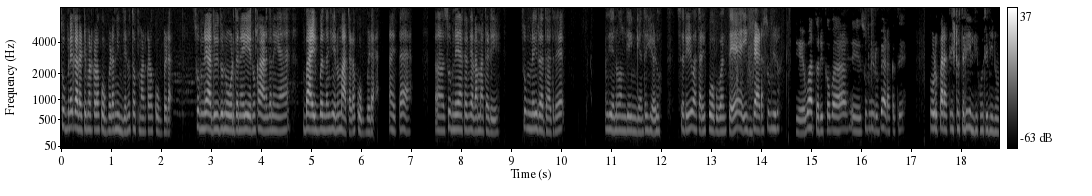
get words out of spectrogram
ಸುಮ್ಮನೆ ಗಲಾಟೆ ಮಾಡ್ಕೊಳಕ್ಕೆ ಹೋಗ್ಬೇಡ, ನಿಂದೇನು ತಪ್ಪು ಮಾಡ್ಕೊಳಕ್ಕೆ ಹೋಗ್ಬೇಡ. ಸುಮ್ಮನೆ ಅದು ಇದು ನೋಡ್ದನೆ, ಏನು ಕಾಣ್ದನೆಯ ಬಾಯಿಗೆ ಬಂದಂಗೆ ಏನು ಮಾತಾಡಕ್ಕೆ ಹೋಗ್ಬೇಡ. ಆಯಿತಾ? ಸುಮ್ಮನೆ ಯಾಕಂಗೆಲ್ಲ ಮಾತಾಡಿ? ಸುಮ್ಮನೆ ಇರೋದಾದ್ರೆ ಏನು ಹಂಗೆ ಹಿಂಗೆ ಅಂತ ಹೇಳು. ಸರಿ ವಾತಾರಿಕ್ ಹೋಗುವಂತೆ. ಈಗ ಬೇಡ ಸುಮ್ಮನಿರು ಏ ವಾತಾರಿಕವ ಏ ಸುಮ್ಮನಿರು ಬೇಡ ಕತೆ. ನೋಡು ಪರತಿ, ಇಷ್ಟೊತ್ತಲ್ಲಿ ಎಲ್ಲಿಗೆ ಹೋದೆ ನೀನು?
